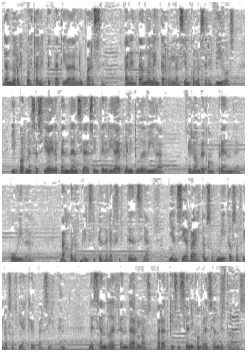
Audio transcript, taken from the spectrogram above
dando respuesta a la expectativa de agruparse, alentando la interrelación con los seres vivos y por necesidad y dependencia de su integridad y plenitud de vida, el hombre comprende, cuida, bajo los principios de la existencia y encierra esto en sus mitos o filosofías que hoy persisten, deseando defenderlas para adquisición y comprensión de todos.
